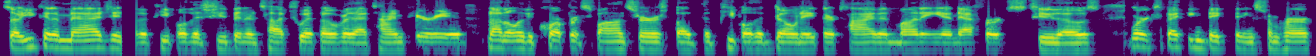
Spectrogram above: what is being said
So you can imagine the people that she's been in touch with over over that time period. Not only the corporate sponsors, but the people that donate their time and money and efforts to those. We're expecting big things from her.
